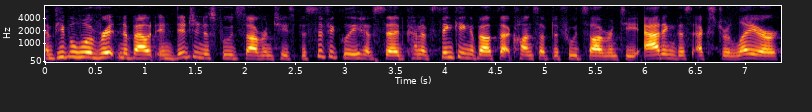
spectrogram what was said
And people who have written about indigenous food sovereignty specifically have said, kind of thinking about that concept of food sovereignty, adding this extra layer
